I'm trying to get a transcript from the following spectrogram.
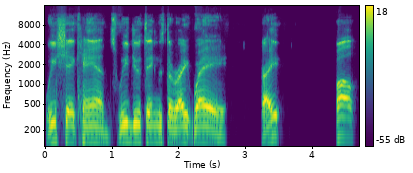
we shake hands, we do things the right way, right? Well,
